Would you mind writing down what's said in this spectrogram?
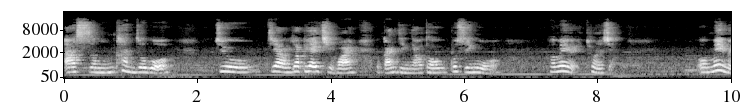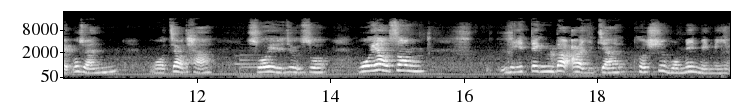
阿生看着我，就叫要不要一起玩？我赶紧摇头，不行。我和妹妹突然想，我妹妹不喜欢我叫她。所以就说，我要送黎丁到阿姨家，可是我妹妹没有。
